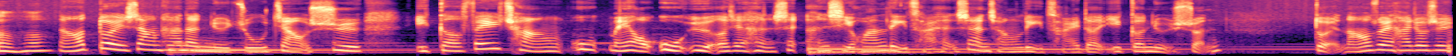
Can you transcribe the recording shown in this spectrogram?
嗯哼，然后对上他的女主角是一个非常物没有物欲，而且很擅很喜欢理财、很擅长理财的一个女生。对，然后所以他就是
